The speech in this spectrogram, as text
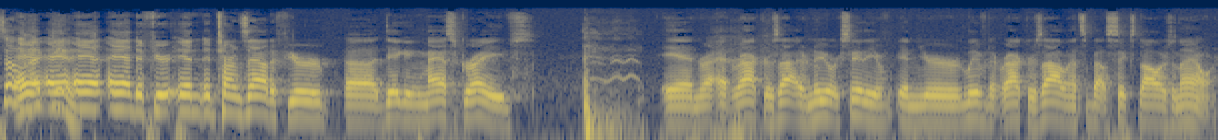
so And, and, and, and if you're, and it turns out if you're uh, digging mass graves in at Rikers Island, New York City, and you're living at Rikers Island, that's about six dollars an hour.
